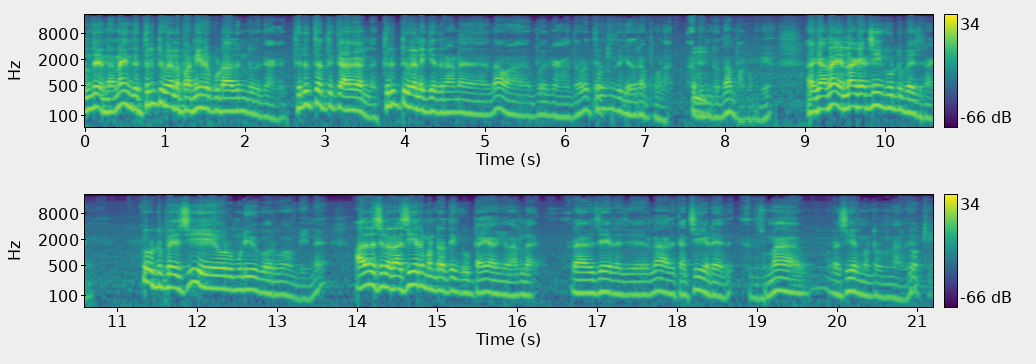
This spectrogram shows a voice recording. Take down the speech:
வந்து என்னென்னா இந்த திருட்டு வேலை பண்ணிடக்கூடாதுன்றதுக்காக. திருத்தத்துக்காக இல்லை திருட்டு வேலைக்கு எதிரான தான் போயிருக்காங்களே தவிர திருத்தத்துக்கு எதிராக போகல அப்படின்றது தான் பார்க்க முடியும். அதுக்காக தான் எல்லா கட்சியும் கூப்பிட்டு பேசுகிறாங்க கூப்பிட்டு பேசி ஒரு முடிவுக்கு வருவோம் அப்படின்னு. அதில் சில ரசிகர் மன்றத்தையும் கூப்பிட்டாங்க அவங்க வரல. ர- விஜய் ரசிகர்லாம் அது கட்சி கிடையாது. அது சும்மா ரசிகர் மன்றம் தான் அது. ஓகே.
